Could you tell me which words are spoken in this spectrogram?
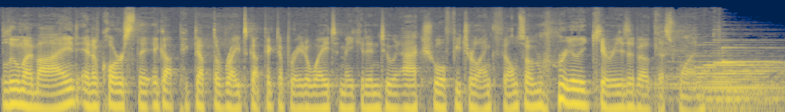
blew my mind. And of course, it got picked up. The rights got picked up right away to make it into an actual feature length film. So I'm really curious about this one.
